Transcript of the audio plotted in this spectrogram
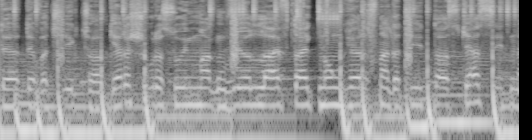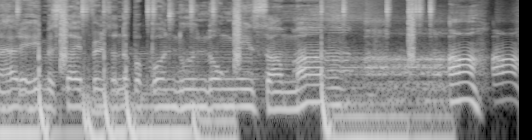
det her, det var TikTok. Jeg der shooter os ud i marken real life. Der er ikke nogen her, der snakker dit også Jeg har set den her det hele med stag Følelserne på bunden uden nogen ensomme Ah, ah.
